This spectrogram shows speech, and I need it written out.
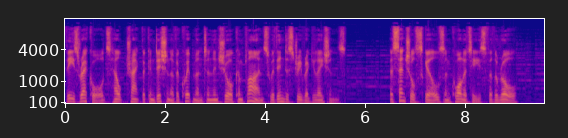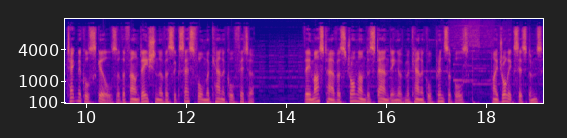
These records help track the condition of equipment and ensure compliance with industry regulations. Essential skills and qualities for the role Technical skills are the foundation of a successful mechanical fitter. They must have a strong understanding of mechanical principles, hydraulic systems,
